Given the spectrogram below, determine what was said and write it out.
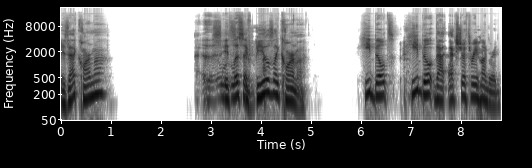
Is that karma? It's, Uh, listen, it feels like karma. he built he built that extra 300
